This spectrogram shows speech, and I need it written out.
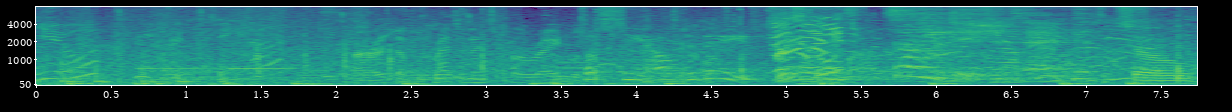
You? Regina? Heard the president's parade was Let's see how today's Salutations and good So,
